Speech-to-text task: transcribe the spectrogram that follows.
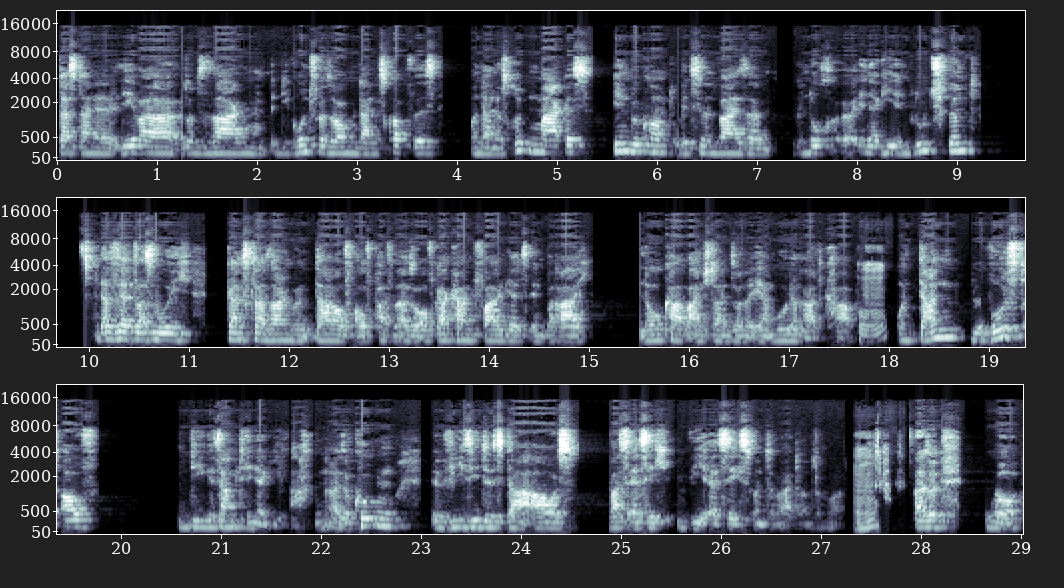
dass deine Leber sozusagen die Grundversorgung deines Kopfes und deines Rückenmarkes hinbekommt, beziehungsweise genug äh, Energie im Blut schwimmt. Das ist etwas, wo ich ganz klar sagen will, darauf aufpassen. Also auf gar keinen Fall jetzt im Bereich Low Carb einsteigen, sondern eher Moderat Carb. Mhm. Und dann bewusst auf die Gesamtenergie achten. Also gucken, wie sieht es da aus, was esse ich, wie esse ich es und so weiter und so fort. Mhm. Also so.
